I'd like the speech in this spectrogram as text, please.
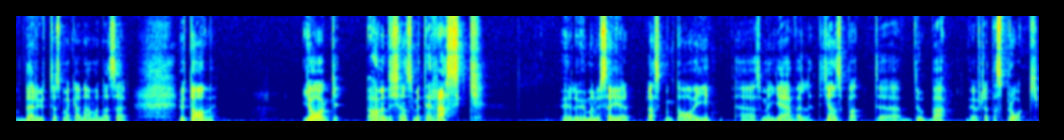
där ute som man kan använda sig utav jag har använt en tjänst som heter Rask Eller hur man nu säger Rask.ai Som eh, Som en jävel. Det känns på att eh, dubba och översätta språk.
